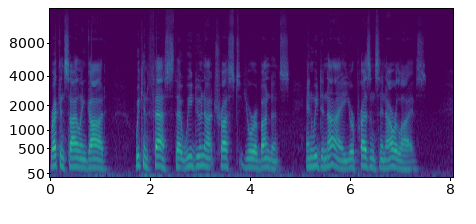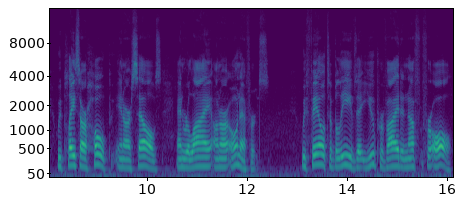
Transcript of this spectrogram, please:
Reconciling God, we confess that we do not trust your abundance, and we deny your presence in our lives. We place our hope in ourselves and rely on our own efforts. We fail to believe that you provide enough for all.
